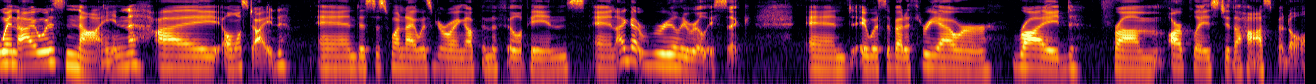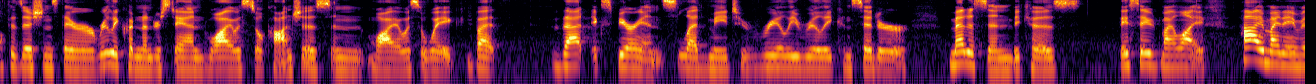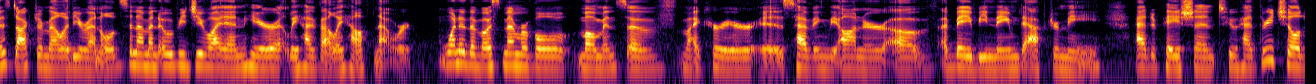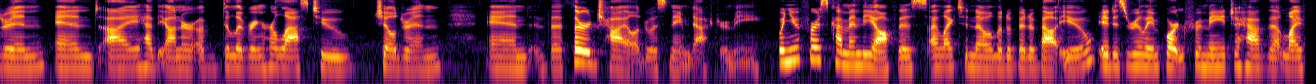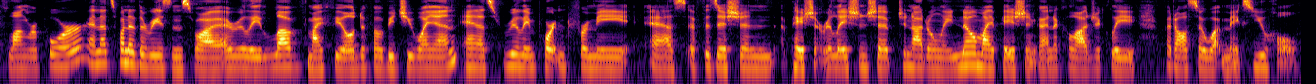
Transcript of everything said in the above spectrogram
When I was nine, I almost died. And this is when I was growing up in the Philippines. And I got really, really sick. And it was about a three hour ride from our place to the hospital. Physicians there really couldn't understand why I was still conscious and why I was awake. But that experience led me to really, really consider medicine because they saved my life. Hi, my name is Dr. Melody Reynolds, and I'm an OBGYN here at Lehigh Valley Health Network. One of the most memorable moments of my career is having the honor of a baby named after me. I had a patient who had three children, and I had the honor of delivering her last two children and the third child was named after me. When you first come in the office, I like to know a little bit about you. It is really important for me to have that lifelong rapport, and that's one of the reasons why I really love my field of OBGYN, and it's really important for me as a physician-patient relationship to not only know my patient gynecologically, but also what makes you whole.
